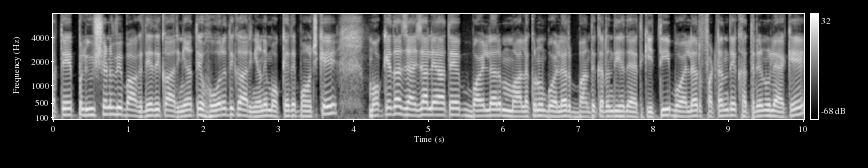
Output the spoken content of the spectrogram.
ਅਤੇ ਪੋਲਿਊਸ਼ਨ ਵਿਭਾਗ ਦੇ ਅਧਿਕਾਰੀਆਂ ਤੇ ਹੋਰ ਅਧਿਕਾਰੀਆਂ ਨੇ ਮੌਕੇ ਤੇ ਪਹੁੰਚ ਕੇ ਮੌਕੇ ਦਾ ਜਾਇਜ਼ਾ ਲਿਆ ਤੇ ਬੋਇਲਰ ਮਾਲਕ ਨੂੰ ਬੋਇਲਰ ਬੰਦ ਕਰਨ ਦੀ ਹਦਾਇਤ ਕੀਤੀ। ਬੋਇਲਰ ਫਟਣ ਦੇ ਖਤਰੇ ਨੂੰ ਲੈ ਕੇ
